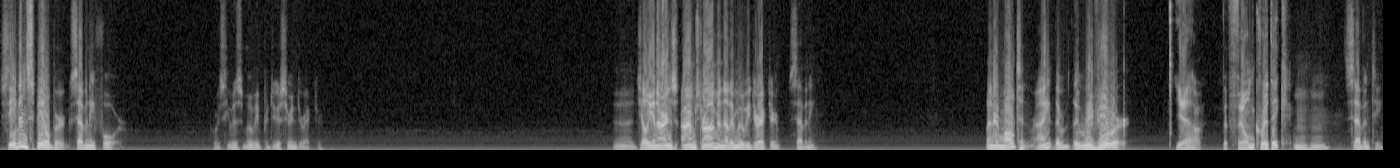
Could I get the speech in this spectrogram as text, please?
Steven Spielberg, 74. Of course, he was movie producer and director. Uh, Gillian Arns- Armstrong, another movie director, 70. Leonard Maltin, right? The the reviewer. Yeah, the film critic. Mm-hmm. Seventy.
